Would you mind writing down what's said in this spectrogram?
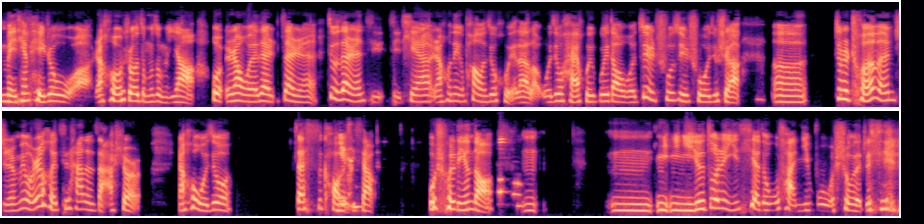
每天陪着我，然后说怎么怎么样，或让我再再忍，就再忍几几天，然后那个胖子就回来了，我就还回归到我最初最初就是，嗯。就是纯文职，没有任何其他的杂事儿。然后我就再思考了一下，我说领导，嗯嗯，你你你就做这一切都无法弥补我受的这些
